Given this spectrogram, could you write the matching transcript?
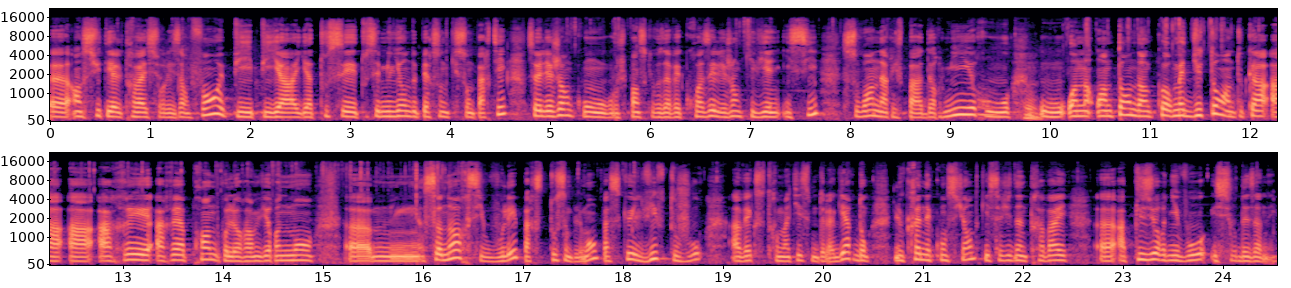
Euh, ensuite, il y a le travail sur les enfants. Et puis, puis il y a, il y a tous, ces, tous ces millions de personnes qui sont parties. Vous savez, les gens qu'on, je pense que vous avez croisé, les gens qui viennent ici, souvent n'arrivent pas à dormir ou, mmh. ou on, entend encore mettre du temps, en tout cas, à, à, à, réapprendre leur environnement sonore, si vous voulez, parce, tout simplement parce qu'ils vivent toujours avec ce traumatisme de la guerre. Donc, l'Ukraine est consciente qu'il s'agit d'un travail euh, à plusieurs niveaux et sur des années.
